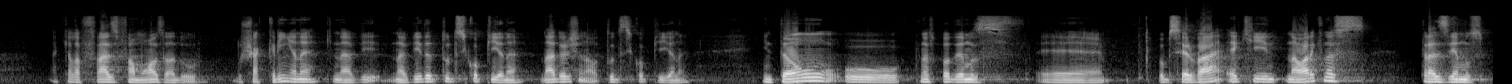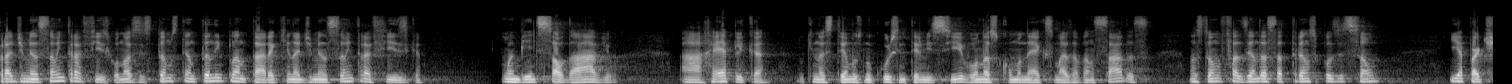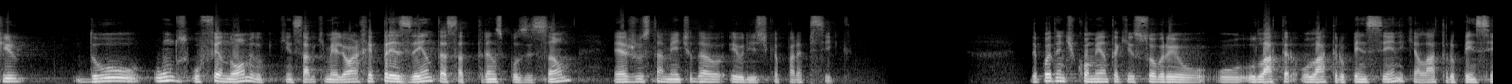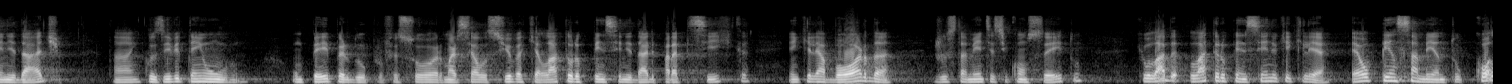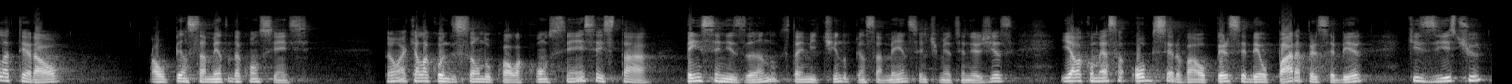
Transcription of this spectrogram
aquela frase famosa lá do, do Chacrinha, né? que na, vi, na vida tudo se copia, né? nada é original, tudo se copia. Né? Então, o que nós podemos é, observar é que na hora que nós trazemos para a dimensão intrafísica, ou nós estamos tentando implantar aqui na dimensão intrafísica um ambiente saudável, a réplica do que nós temos no curso intermissivo ou nas comunex mais avançadas, nós estamos fazendo essa transposição e a partir do um, o fenômeno, quem sabe que melhor representa essa transposição, é justamente da heurística parapsíquica. Depois a gente comenta aqui sobre o, o, o, later, o que é a lateropensenidade. Tá? Inclusive tem um, um paper do professor Marcelo Silva, que é lateropensenidade parapsíquica, em que ele aborda justamente esse conceito, que o lateropensene, o que, que ele é? É o pensamento colateral ao pensamento da consciência. Então, é aquela condição no qual a consciência está pensenizando, está emitindo pensamentos, sentimentos energias, e ela começa a observar, ou perceber, ou para perceber, que existe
